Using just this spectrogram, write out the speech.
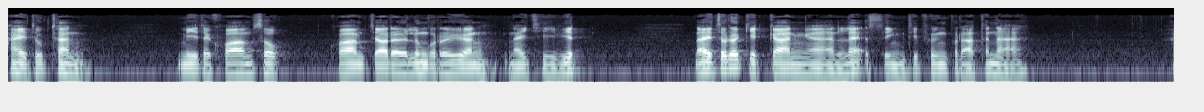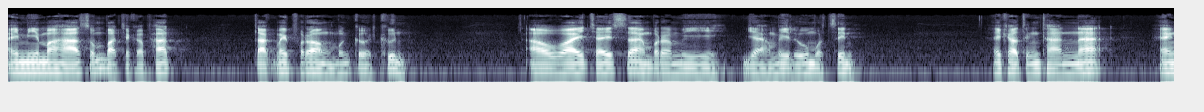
ให้ทุกท่าน มีแต่ความสุข ความเจริญรุ่งเรืองในชีวิต ในธุรกิจการงานและสิ่งที่พึงปรารถนา ให้มีมหาสมบัติจักรพรรดิตักไม่พร่องบังเกิดขึ้น เอาไว้ใช้สร้างบารมีอย่างไม่รู้หมดสิ้น ให้เข้าถึงฐานะ แห่ง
